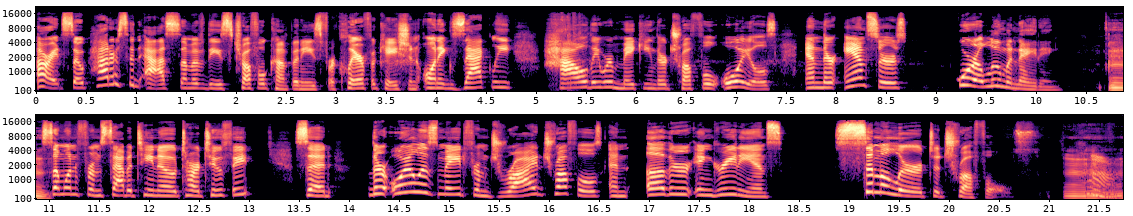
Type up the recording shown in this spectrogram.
All right, so Patterson asked some of these truffle companies for clarification on exactly how they were making their truffle oils, and their answers were illuminating. Someone from Sabatino Tartufi said their oil is made from dried truffles and other ingredients similar to truffles. Hmm.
